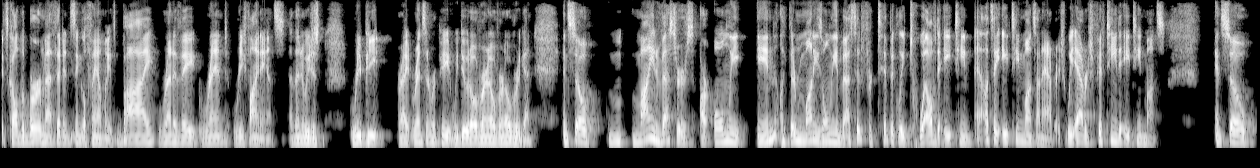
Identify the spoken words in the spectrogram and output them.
it's called the BRRRR method in single family. It's buy, renovate, rent, refinance. And then we just repeat, right? Rinse and repeat. And we do it over and over and over again. And so m- my investors are only in, like their money's only invested for typically 12 to 18, eh, let's say 18 months on average. We average 15 to 18 months. And so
